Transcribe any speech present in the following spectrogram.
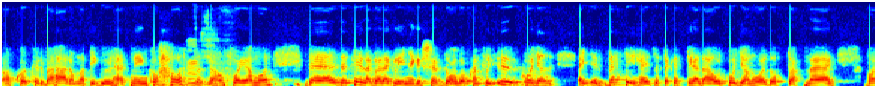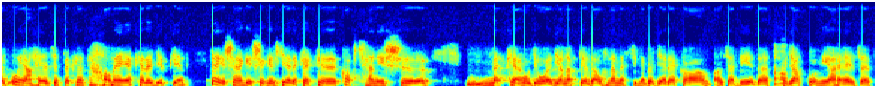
akkor kb. három napig ülhetnénk ott a tanfolyamon, de, de tényleg a leglényegesebb dolgokat, hogy ők hogyan, egy veszélyhelyzeteket például hogyan oldottak meg, vagy olyan helyzeteket, amelyekkel egyébként teljesen egészséges gyerekek kapcsán is meg kell, hogy oldjanak, például nem eszi meg a gyerek a, az ebédet, Aha. hogy akkor mi a helyzet.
